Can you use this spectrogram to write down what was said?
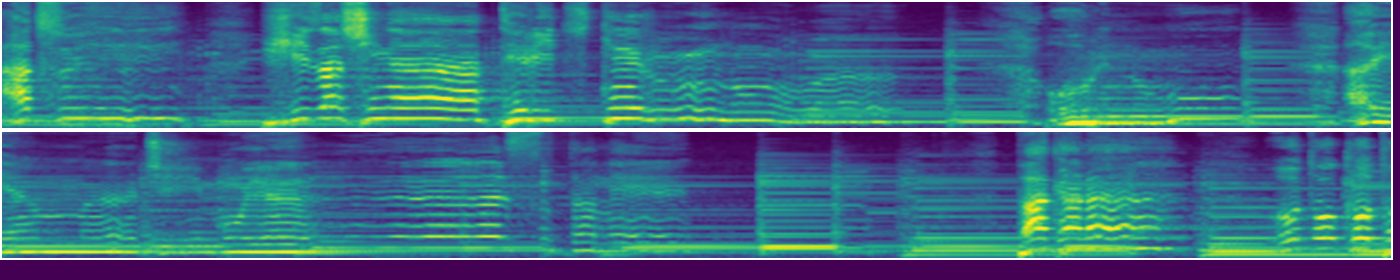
暑い日差しが照りつけるのは俺の過ち燃やすため。バカな男と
